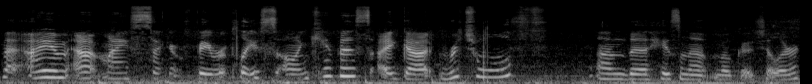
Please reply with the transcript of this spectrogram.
But I am at my second favorite place on campus. I got Rituals on the hazelnut mocha chiller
